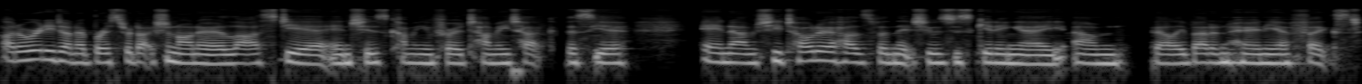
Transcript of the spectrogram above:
I'd already done a breast reduction on her last year and she's coming for a tummy tuck this year and um, she told her husband that she was just getting a um, belly button hernia fixed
